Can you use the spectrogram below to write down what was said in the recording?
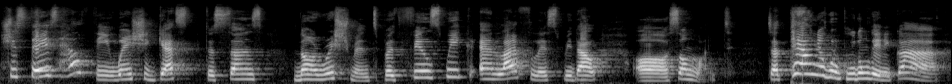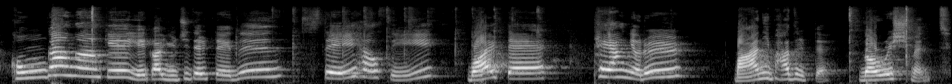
She stays healthy when she gets the sun's nourishment, but feels weak and lifeless without uh, sunlight. 자, 태양력으로 구동되니까 건강하게 얘가 유지될 때는 stay healthy. 뭐 할 때? 태양열을 많이 받을 때. nourishment.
